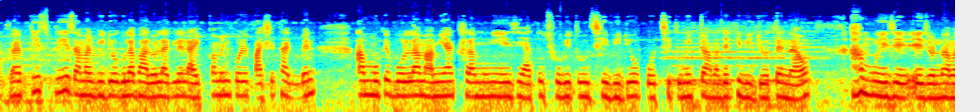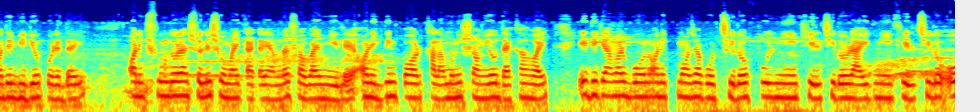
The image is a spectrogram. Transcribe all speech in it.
আপনারা প্লিজ প্লিজ আমার ভিডিওগুলো ভালো লাগলে লাইক কমেন্ট করে পাশে থাকবেন। আম্মুকে বললাম, আমি আর খালামুনি এই যে এত ছবি তুলছি ভিডিও করছি, তুমি একটু আমাদেরকে ভিডিওতে নাও। আম্মু এই যে, এই জন্য আমাদের ভিডিও করে দেয়। অনেক সুন্দর আসলে সময় কাটাই আমরা সবাই মিলে। অনেক দিন পর খালামণির সঙ্গেও দেখা হয়। এদিকে আমার বোন অনেক মজা করছিল, ফুল নিয়ে খেলছিল, রাইড নিয়ে খেলছিল। ও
